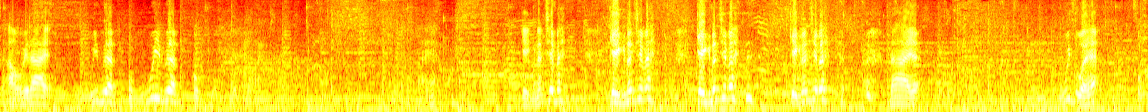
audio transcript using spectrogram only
จะเอาให้ได้ อุ้ยเพื่อน โอ้ยเพื่อน โอ้โหเรียบร้อย เก่งนักใช่ไหมเก่งนักใช่ไหมเก่งนักใช่ไหมเก่งนักใช่ไหมได้อะอืมอุ้ยสวยฮะโอ้โห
